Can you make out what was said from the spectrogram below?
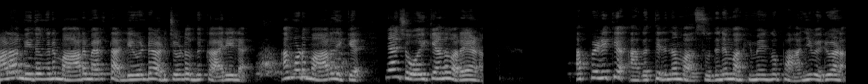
ആളാം വീതം അങ്ങനെ മാറി മാറി തല്ലുകൊണ്ട് അടിച്ചുകൊണ്ട് ഒന്നും കാര്യമില്ല. അങ്ങോട്ട് മാറി നിൽക്കുക ഞാൻ ചോദിക്കാന്ന് പറയണം. അപ്പോഴേക്ക് അകത്തിരുന്ന മസൂദിനെ മഹിമയൊക്കെ പാഞ്ഞു വരുവാണ്.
